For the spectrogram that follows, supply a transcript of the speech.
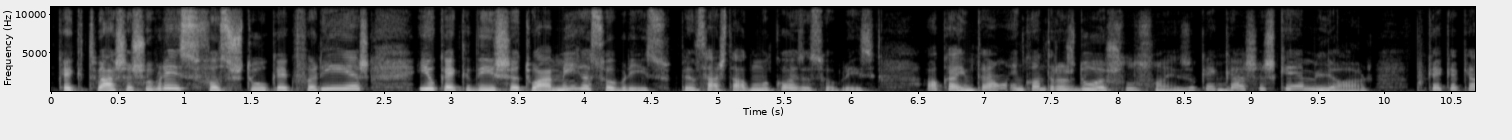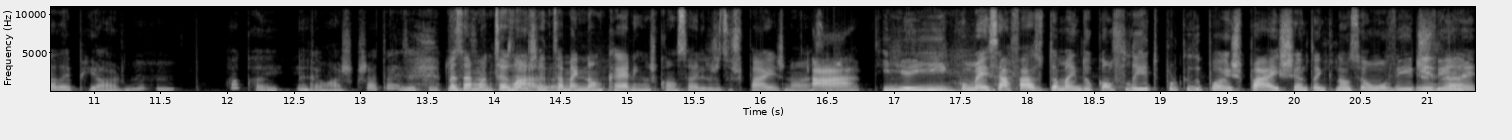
O que é que tu achas sobre isso? Se fosses tu, o que é que farias? E o que é que diz a tua amiga sobre isso? Pensaste alguma coisa sobre isso? Ok, então encontras duas soluções. O que é que achas que é a melhor? Porque é que aquela é pior? Uhum. Ok, então acho que já tens aqui. Mas há muitas adolescentes que também não querem os conselhos dos pais, não é? Ah, e aí começa a fase também do conflito, porque depois pais sentem que não são ouvidos, filho-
